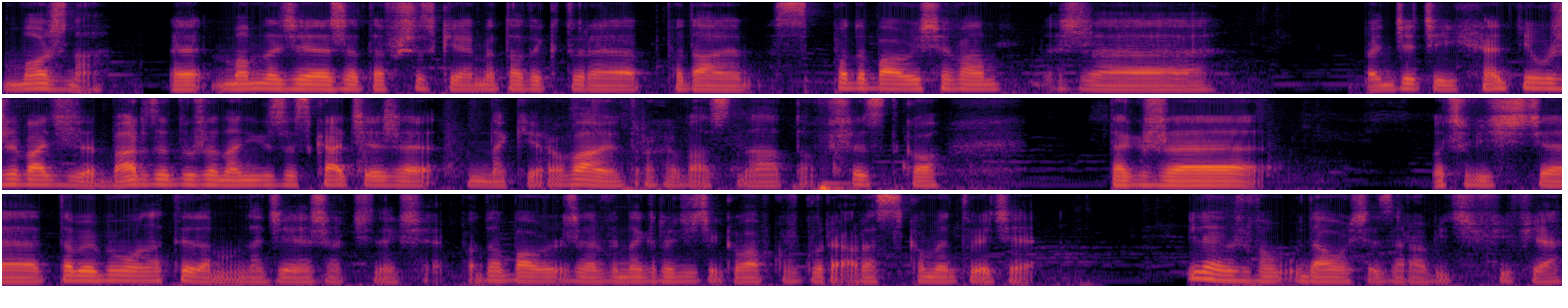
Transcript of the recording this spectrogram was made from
Można. E, Mam nadzieję, że te wszystkie metody, które podałem, spodobały się Wam, że będziecie ich chętnie używać, że bardzo dużo na nich zyskacie, że nakierowałem trochę Was na to wszystko. Także oczywiście to by było na tyle. Mam nadzieję, że odcinek się podobał, że wynagrodzicie go łapką w górę oraz skomentujecie, ile już Wam udało się zarobić w FIFA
